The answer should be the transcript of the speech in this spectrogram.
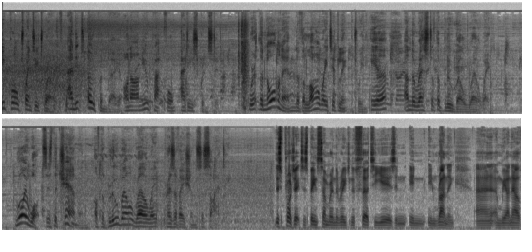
April 2012, and it's open day on our new platform at East Grinstead. We're at the northern end of the long-awaited link between here and the rest of the Bluebell Railway. Roy Watts is the chairman of the Bluebell Railway Preservation Society. This project has been somewhere in the region of 30 years in, in, in running, uh, and we are now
